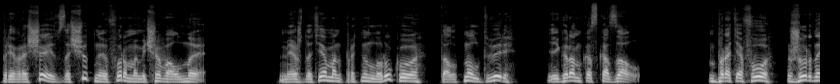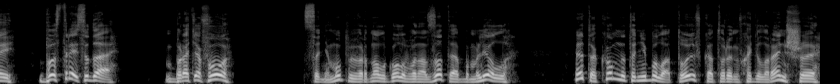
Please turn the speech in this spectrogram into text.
превращаясь в защитную форму меча волны. Между тем он протянул руку, толкнул дверь и громко сказал «Братья Фу, жирный, быстрее сюда! Братья Фу!» Санему повернул голову назад и обомлел. Эта комната не была той, в которую он входил раньше.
